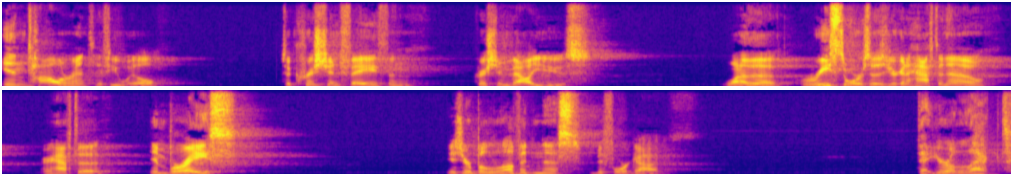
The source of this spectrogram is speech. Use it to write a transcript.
intolerant, if you will, to Christian faith and Christian values one of the resources you're going to have to know, or have to embrace, is your belovedness before God. That you're elect.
